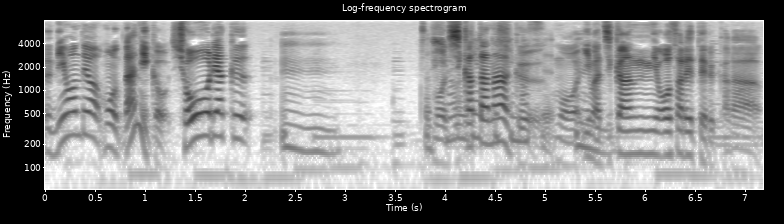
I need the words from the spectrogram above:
うん日本ではもう何かを省略もう仕方なくもう今時間に押されてるから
